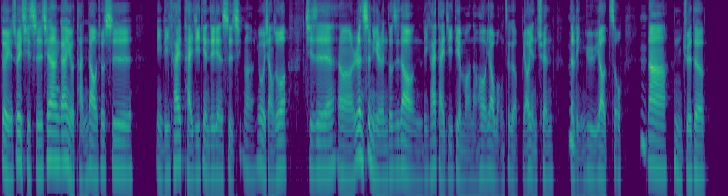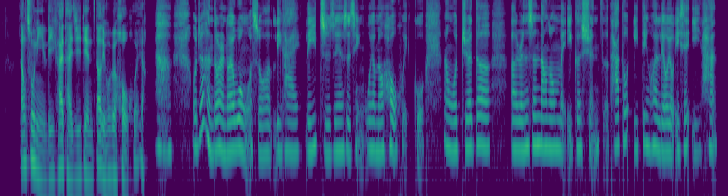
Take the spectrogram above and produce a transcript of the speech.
对，所以其实现在刚刚有谈到，就是你离开台积电这件事情啊，因为我想说，其实呃，认识你的人都知道你离开台积电嘛，然后要往这个表演圈的嗯领域要走。嗯那你觉得当初你离开台积电，到底会不会后悔啊？我觉得很多人都会问我说，离开离职这件事情，我有没有后悔过？那我觉得，呃，人生当中每一个选择，它都一定会留有一些遗憾。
